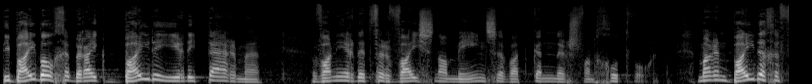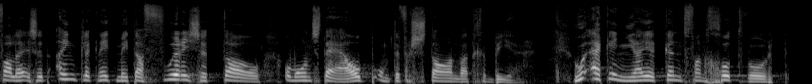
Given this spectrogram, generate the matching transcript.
Die Bybel gebruik beide hierdie terme wanneer dit verwys na mense wat kinders van God word. Maar in beide gevalle is dit eintlik net metaforiese taal om ons te help om te verstaan wat gebeur. Hoe ek en jy 'n kind van God word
